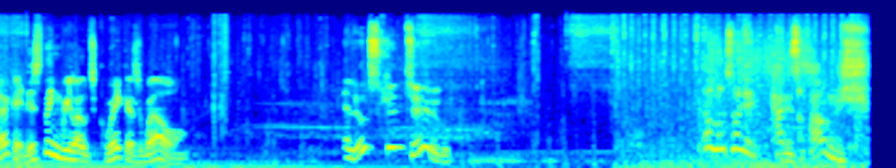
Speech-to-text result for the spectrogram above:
Okay, this thing reloads quick as well. It looks good too. It looks like it packs a punch.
